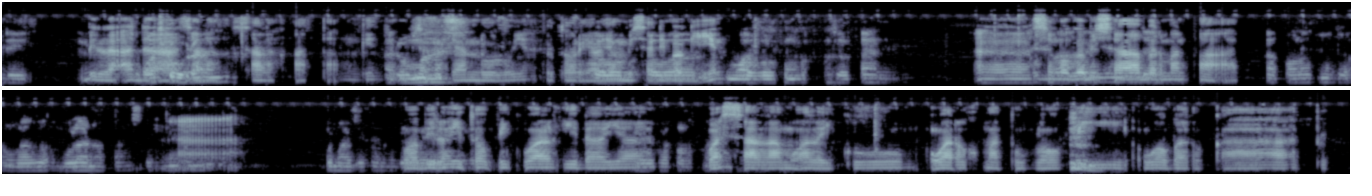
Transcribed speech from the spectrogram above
Di bila ada salah salah kata mungkin cukup sekian dulu ya tutorial yang bisa dibagiin. Eh, semoga bisa bermanfaat. Nah wabillahi taufiq wal hidayah. Iya, wassalamualaikum warahmatullahi wabarakatuh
